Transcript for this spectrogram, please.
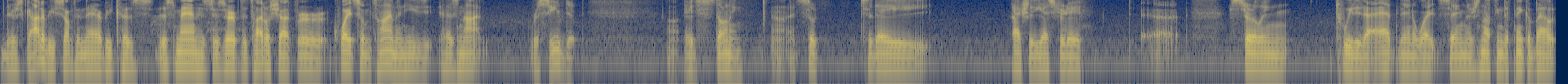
there's got to be something there because this man has deserved the title shot for quite some time and he has not received it. Uh, it's stunning. Uh, so today, actually yesterday, uh, Sterling tweeted at Dana White saying, "There's nothing to think about.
